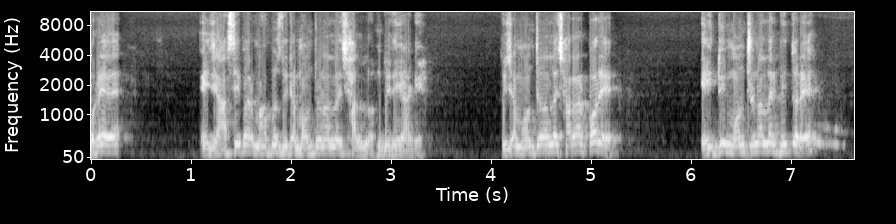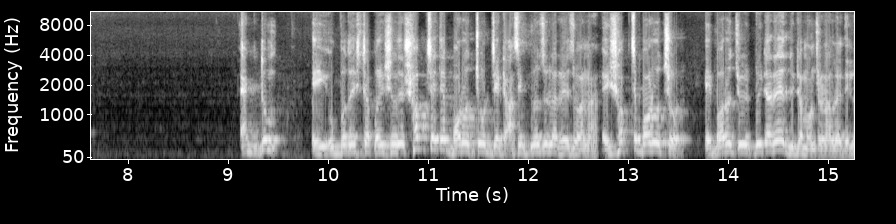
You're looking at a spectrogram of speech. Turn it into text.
ওরে, এই যে আসিফ আর মাহফুজ দুইটা মন্ত্রণালয় ছাড়লো দুই দিন আগে। দুইটা মন্ত্রণালয় ছাড়ার পরে এই দুই মন্ত্রণালয়ের ভিতরে একদম এই উপদেষ্টা পরিষদের সবচেয়ে বড় চোর যেটা, আসিফ নজরুল রেজওয়ানা, এই সবচেয়ে বড় চোর, এই বড় চোর দুইটারে দুইটা মন্ত্রণালয় দিল।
